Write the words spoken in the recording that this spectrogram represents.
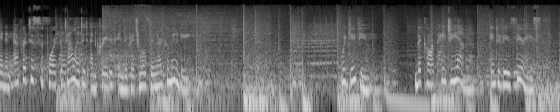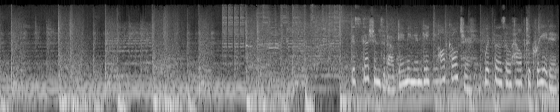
in an effort to support the talented and creative individuals in our community. We give you the Carpe GM interview series. Discussions about gaming and geek pop culture with those who helped to create it.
